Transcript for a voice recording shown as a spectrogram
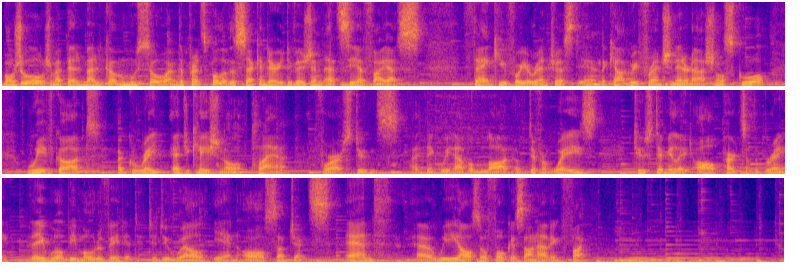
Bonjour, je m'appelle Malcolm Mousseau. I'm the principal of the secondary division at CFIS. Thank you for your interest in the Calgary French and International School. We've got a great educational plan for our students. I think we have a lot of different ways to stimulate all parts of the brain. They will be motivated to do well in all subjects. And uh, we also focus on having fun.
